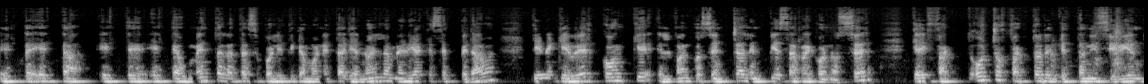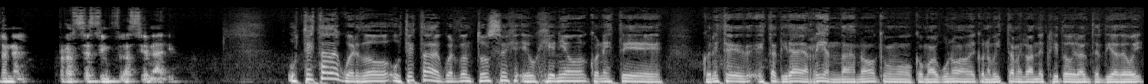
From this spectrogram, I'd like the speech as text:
este, esta, este, este aumento de la tasa política monetaria, no en la medida que se esperaba, tiene que ver con que el Banco Central empieza a reconocer que hay otros factores que están incidiendo en el proceso inflacionario. ¿Usted está de acuerdo? ¿Usted está de acuerdo entonces, Eugenio, con este con este esta tirada de riendas, ¿no? Como, como algunos economistas me lo han descrito durante el día de hoy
